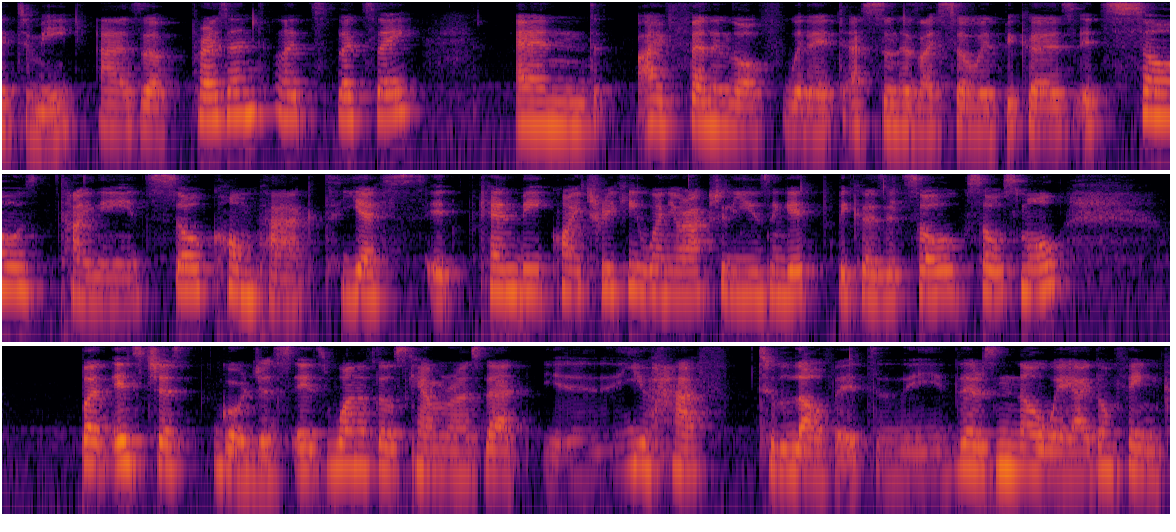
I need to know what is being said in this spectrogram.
it to me as a present, let's let's say. And I fell in love with it as soon as I saw it because it's so tiny, it's so compact. Yes, it can be quite tricky when you're actually using it because it's so, so small. But it's just gorgeous. It's one of those cameras that you have to love it. There's no way, I don't think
